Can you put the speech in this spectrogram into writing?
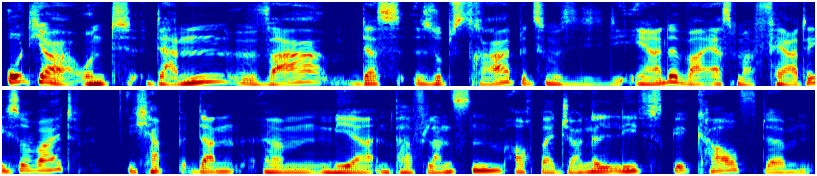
Und ja, und dann war das Substrat bzw. die Erde war erstmal fertig soweit. Ich habe dann ähm, mir ein paar Pflanzen auch bei Jungle Leaves gekauft. Ähm,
